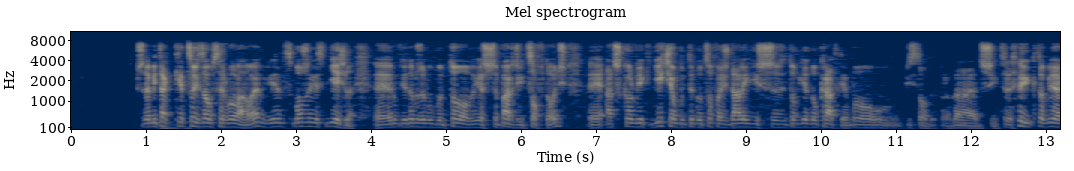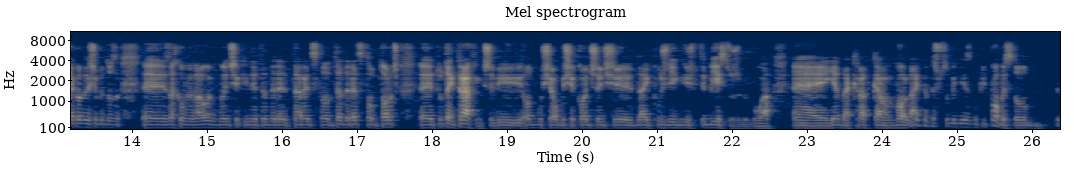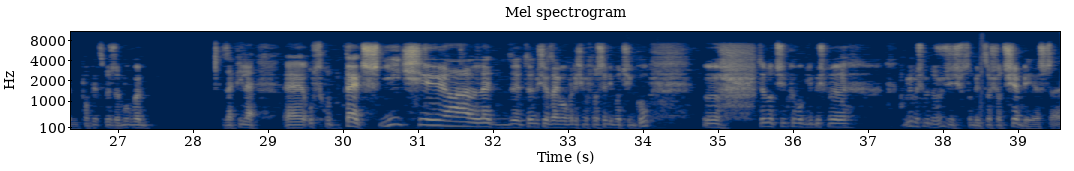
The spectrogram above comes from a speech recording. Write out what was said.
Przynajmniej takie coś zaobserwowałem, więc może jest nieźle. E, równie dobrze mógłbym to jeszcze bardziej cofnąć, e, aczkolwiek nie chciałbym tego cofać dalej niż e, tą jedną kratkę, bo pistony, prawda, shit. Kto wie, jak one się będą zachowywały w momencie, kiedy ten, ta redstone, ten redstone torch tutaj trafi, czyli on musiałby się kończyć najpóźniej gdzieś w tym miejscu, żeby była jedna kratka wolna i to też w sobie nie jest głupi pomysł. To powiedzmy, że mógłbym za chwilę e, uskutecznić, ale tym się zajmowaliśmy w poprzednim odcinku. W tym odcinku moglibyśmy moglibyśmy dorzucić sobie coś od siebie jeszcze.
